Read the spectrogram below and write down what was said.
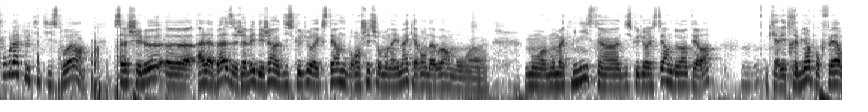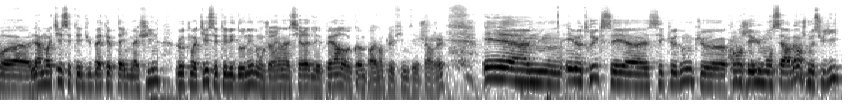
pour la petite histoire, sachez-le, euh, à la base, j'avais déjà un disque dur externe branché sur mon iMac avant d'avoir mon, euh, mon, mon Mac mini. C'était un disque dur externe de 1 Tera. Qui allait très bien pour faire euh, la moitié c'était du backup time machine l'autre moitié c'était les données dont j'ai rien à cirer de les perdre comme par exemple les films téléchargés. Et, euh, et le truc c'est euh, que donc quand j'ai eu mon serveur je me suis dit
